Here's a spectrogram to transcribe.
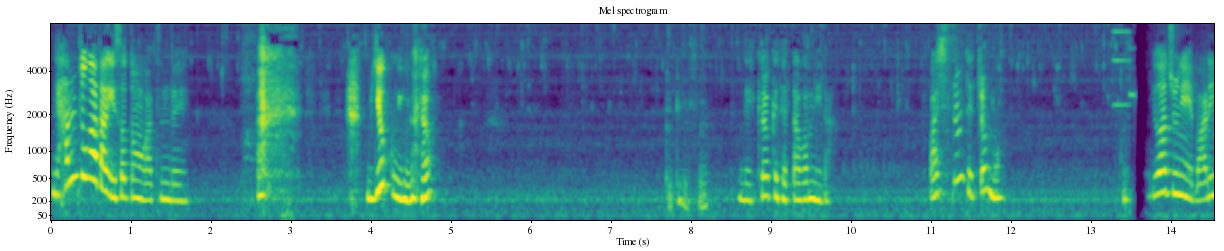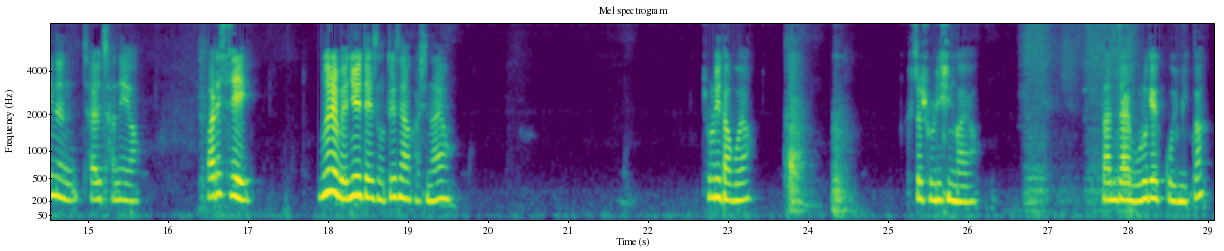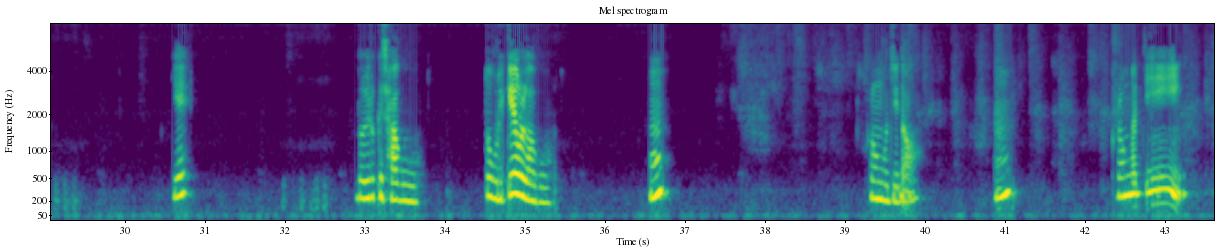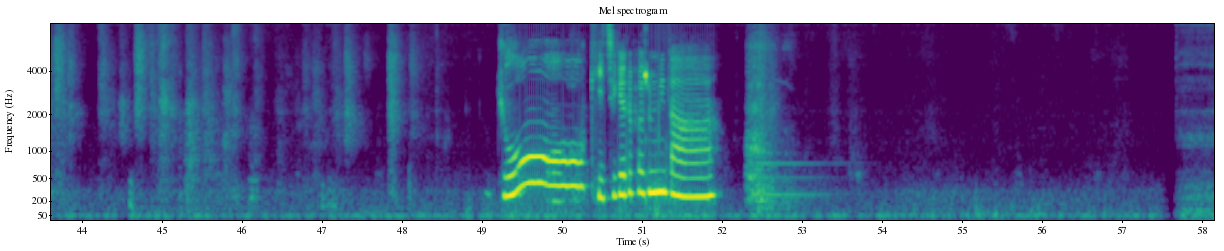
근데 한두 가닥이 있었던 것 같은데. 미역국인가요? 그렇게 됐어요? 네, 그렇게 됐다고 합니다. 맛있으면 됐죠, 뭐. 이 와중에 마리는 잘 자네요. 마리 씨, 오늘의 메뉴에 대해서 어떻게 생각하시나요? 졸리다고요? 그저 졸리신가요? 난 잘 모르겠고입니까? 예? 너 이렇게 자고 또 우리 깨우려고 응? 그런 거지 너 응? 그런 거지 쭉 기지개를 펴줍니다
